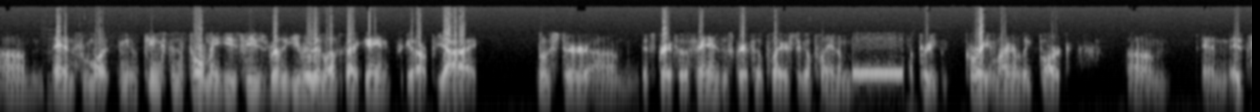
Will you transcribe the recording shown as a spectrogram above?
Um, and from what you know, Kingston's told me, he's he's really he really loves that game to get RPI booster. Um, it's great for the fans. It's great for the players to go play in a, a pretty great minor league park. Um, and it's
